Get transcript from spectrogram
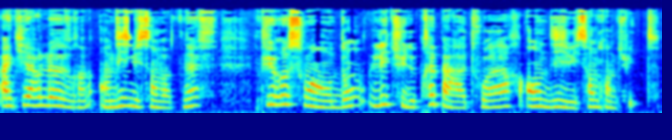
acquiert l'œuvre en 1829, puis reçoit en don l'étude préparatoire en 1838.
